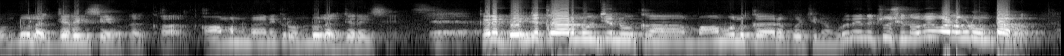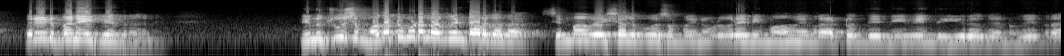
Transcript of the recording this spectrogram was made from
రెండు లగ్జరీసే ఒక కామన్ మ్యాన్కి రెండు లగ్జరీసే కానీ బెంజ్ కారు నుంచి నువ్వు కా మామూలు కారుకు వచ్చినప్పుడు నేను చూసి నవ్వే వాళ్ళు కూడా ఉంటారు. పెరిగి పని అయిపోయింది అని నిన్ను చూసి మొదట కూడా నవ్వింటారు కదా. సినిమా వేషాల కోసం పోయినప్పుడు ఒరే నీ మొహం ఏంద్రా? అట్టుంది. నీవేంది హీరోగా? నువ్వేంద్రా?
